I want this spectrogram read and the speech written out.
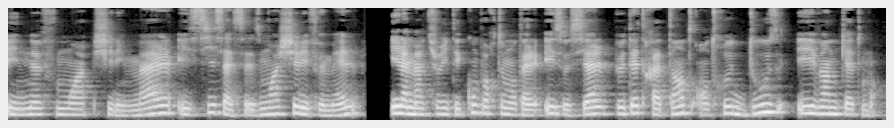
et 9 mois chez les mâles et 6 à 16 mois chez les femelles. Et la maturité comportementale et sociale peut être atteinte entre 12 et 24 mois.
